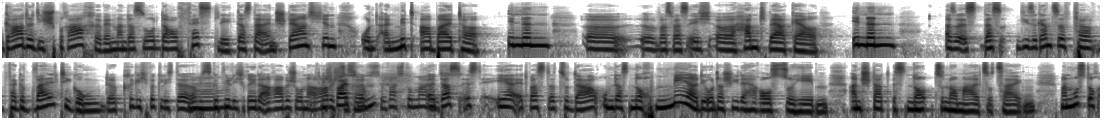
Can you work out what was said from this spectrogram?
gerade die Sprache, wenn man das so darauf festlegt, dass da ein Sternchen und ein Mitarbeiter innen, äh, äh, was weiß ich, äh, HandwerkerInnen also ist das, diese ganze Ver Vergewaltigung, da kriege ich wirklich, da mhm. habe ich das Gefühl, ich rede Arabisch ohne Arabisch ich weiß, zu können. Was, was du meinst. Äh, das ist eher etwas dazu da, um das noch mehr die Unterschiede herauszuheben, anstatt es no zu normal zu zeigen. Man muss doch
